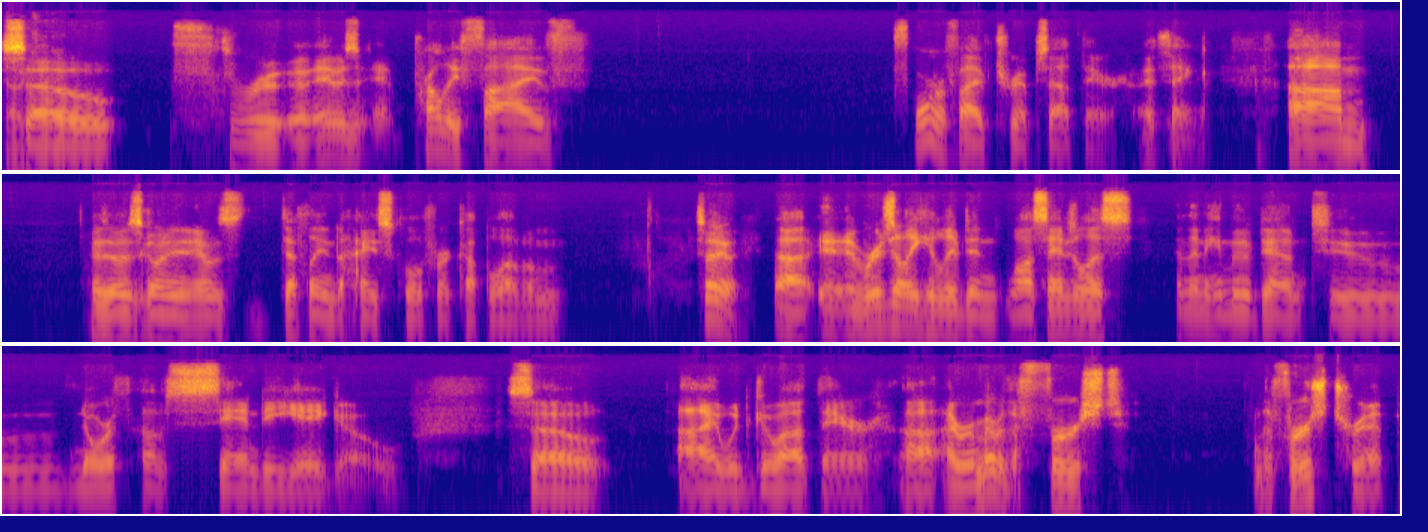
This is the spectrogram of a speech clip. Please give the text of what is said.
So through it was probably five four or five trips out there, I think. Um because I was going I was definitely into high school for a couple of them. So anyway, uh originally he lived in Los Angeles and then he moved down to north of San Diego. So I would go out there. Uh, I remember the first the first trip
